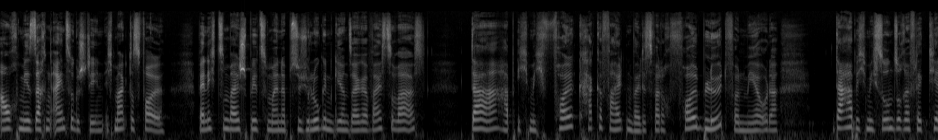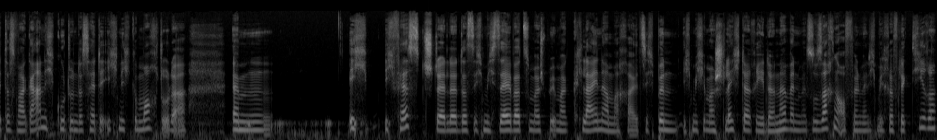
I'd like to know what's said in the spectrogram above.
auch mir Sachen einzugestehen. Ich mag das voll. Wenn ich zum Beispiel zu meiner Psychologin gehe und sage, weißt du was, da habe ich mich voll kacke verhalten, weil das war doch voll blöd von mir oder da habe ich mich so und so reflektiert, das war gar nicht gut und das hätte ich nicht gemocht oder ähm, ich, ich feststelle, dass ich mich selber zum Beispiel immer kleiner mache, als ich bin. Ich mich immer schlechter rede, ne? wenn mir so Sachen auffallen, wenn ich mich reflektiere.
